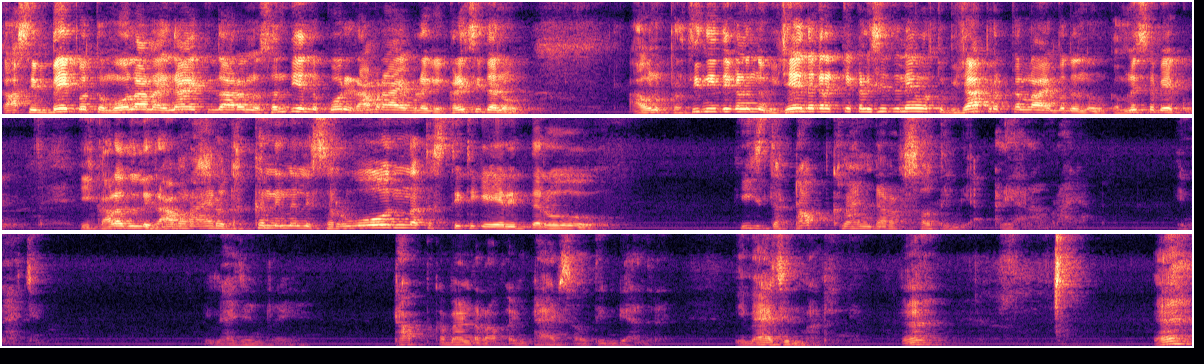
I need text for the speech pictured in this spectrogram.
ಕಾಸಿಂ ಬೇಗ್ ಮತ್ತು ಮೌಲಾನ ಇನಾಯತುಲ್ಲಾರನ್ನು ಸಂಧಿಯನ್ನು ಕೋರಿ ರಾಮರಾಯ ಬಳಿಗೆ ಕಳಿಸಿದನು. ಅವನು ಪ್ರತಿನಿಧಿಗಳನ್ನು ವಿಜಯನಗರಕ್ಕೆ ಕಳಿಸಿದನೇ ಹೊರತು ಬಿಜಾಪುರಕ್ಕಲ್ಲ ಎಂಬುದನ್ನು ಗಮನಿಸಬೇಕು. ಈ ಕಾಲದಲ್ಲಿ ರಾಮರಾಯರು ದಕ್ಕನ್ನಿನಲ್ಲಿ ಸರ್ವೋನ್ನತ ಸ್ಥಿತಿಗೆ ಏರಿದ್ದರು. Is the top commander of south India ಅಳಿಯ ರಾಮರಾಯ. ಇಮ್ಯಾಜಿನ್ ಇಮ್ಯಾಜಿನ್ ರೀ top commander of entire south India ಅಂದರೆ ಇಮ್ಯಾಜಿನ್ ಮಾಡಿರಿ ಹಾಂ?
